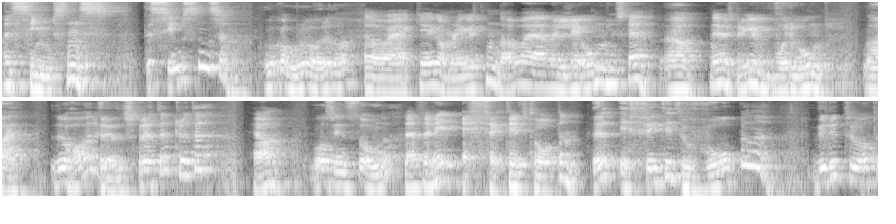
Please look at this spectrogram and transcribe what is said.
The Simpsons. The Simpsons, ja. Hvor gammel var du da? Da var jeg ikke gamlegutten. Da var jeg veldig ung, husker jeg. Ja, Men Jeg husker ikke hvor ung. Nei. Du har prøvd sprettert, vet jeg. Ja, Hva syns du om det? Det er et veldig effektivt våpen. Det er et effektivt våpen. det. Vil du tro at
